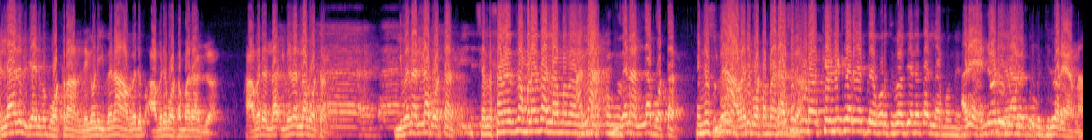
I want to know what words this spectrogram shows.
എല്ലാവരും വിചാരിക്കും പൊട്ടനാണ്. അല്ലെങ്കിൽ ഇവനെ അവർ അവരെ പൊട്ടന്മാരാക്കുക. അവരല്ല ഇവനല്ല പൊട്ടൻ ഇവനല്ല പൊട്ടൻ. ചില സമയത്ത് നമ്മളെ തല്ലാൻ അല്ല ഇവനല്ല പൊട്ടൻ. എന്നെ അവർ പൊട്ടന്മാരാക്കുക. കയറിയപ്പോഴേ കുറച്ച് പേർക്ക് എന്നെ തല്ലാൻ വന്നു അതെ എന്നോട് വിളിച്ചിട്ട് പറയാണ്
